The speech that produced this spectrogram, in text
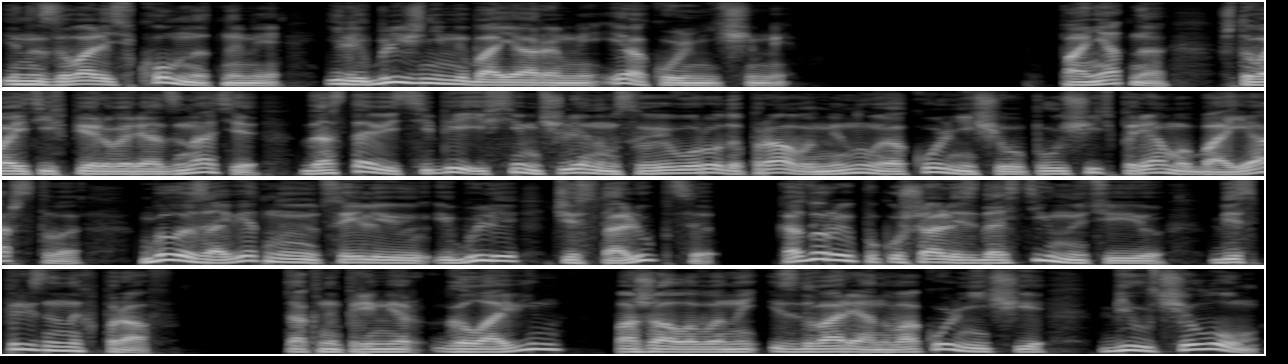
и назывались комнатными или ближними боярами и окольничьими. Понятно, что войти в первый ряд знати, доставить себе и всем членам своего рода право, минуя окольничего, получить прямо боярство, было заветную целью и были честолюбцы, которые покушались достигнуть ее без признанных прав. Так, например, Головин, пожалованный из дворян в окольничье, бил челом,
